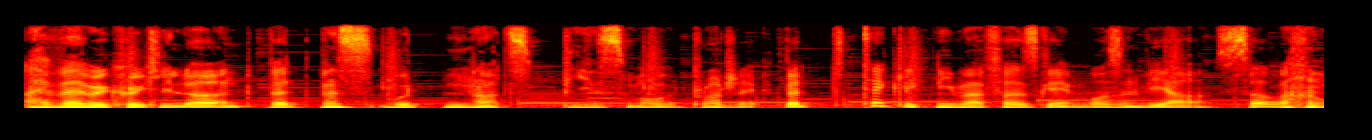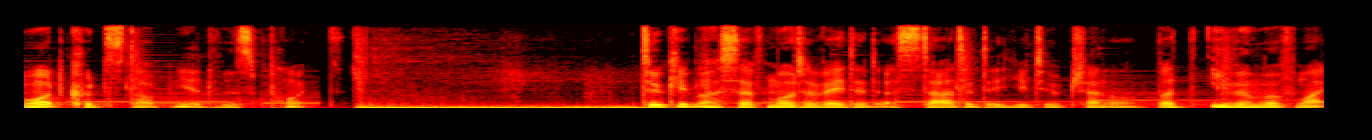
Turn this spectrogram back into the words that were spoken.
I very quickly learned that this would not be a small project, but technically my first game was in VR, so what could stop me at this point? To keep myself motivated I started a YouTube channel, but even with my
